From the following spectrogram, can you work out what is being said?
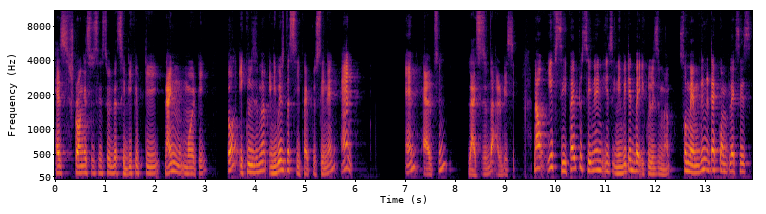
has strong association with the CD59 moiety. So, eculizumab inhibits the C5 to C9 and, and helps in lysis of the RBC. Now, if C5 to C9 is inhibited by eculizumab, so membrane attack complex is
